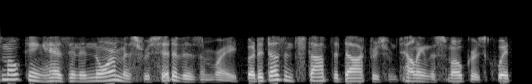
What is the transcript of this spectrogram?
smoking has an enormous recidivism rate, but it doesn't stop the doctors from telling the smokers quit,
